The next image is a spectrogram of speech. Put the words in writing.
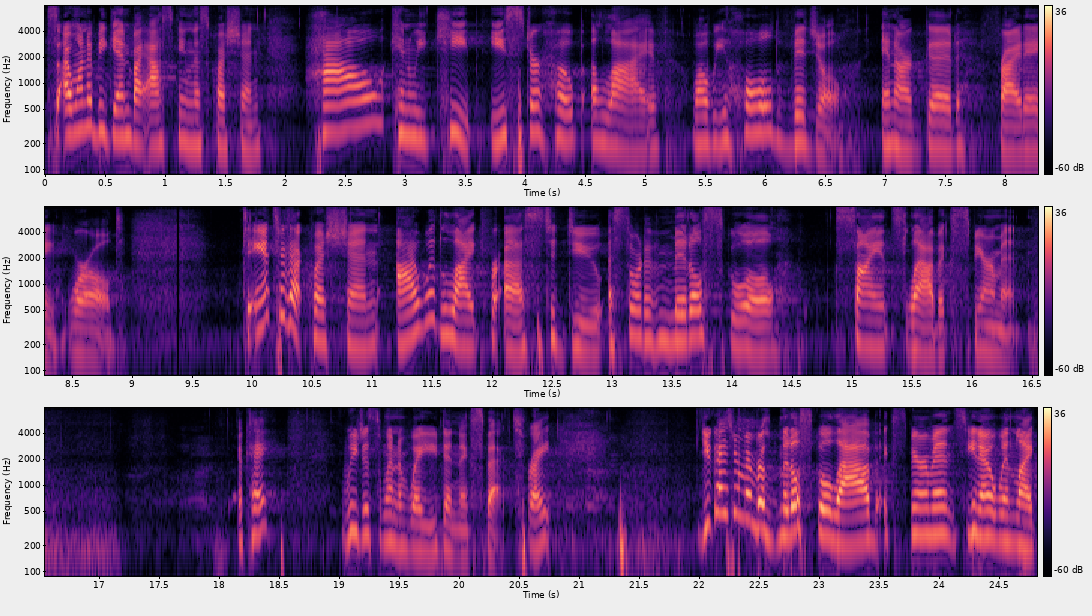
So I want to begin by asking this question How can we keep Easter hope alive while we hold vigil in our Good Friday world? To answer that question, I would like for us to do a sort of middle school science lab experiment. Okay? We just went away you didn't expect, right? You guys remember middle school lab experiments? You know, when like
